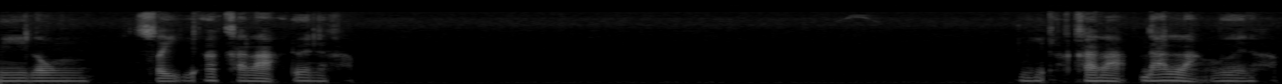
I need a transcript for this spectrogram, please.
มีลงสีอักขระด้วยนะครับ มีอักขระด้านหลังด้วยนะครับ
